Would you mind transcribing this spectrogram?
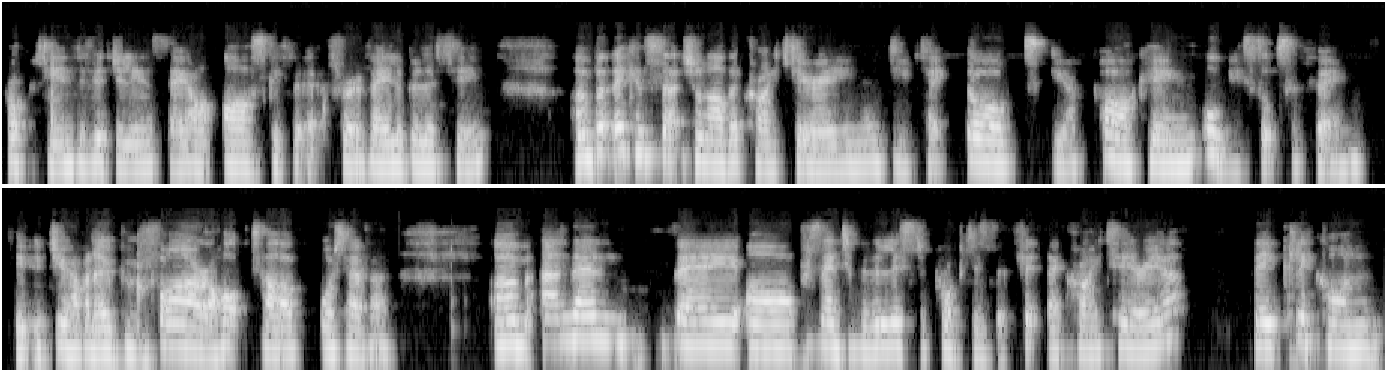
property individually and say i'll ask if, for availability. Um, but they can search on other criteria you know do you take dogs do you have parking all these sorts of things. Do, do you have an open fire a hot tub whatever um, and then they are presented with a list of properties that fit their criteria they click on,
